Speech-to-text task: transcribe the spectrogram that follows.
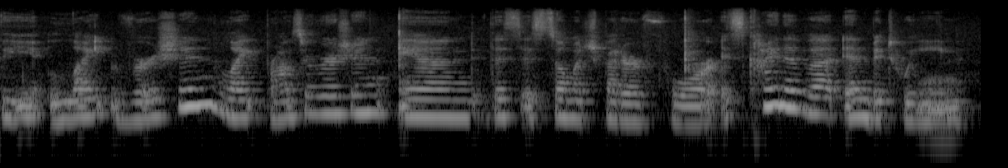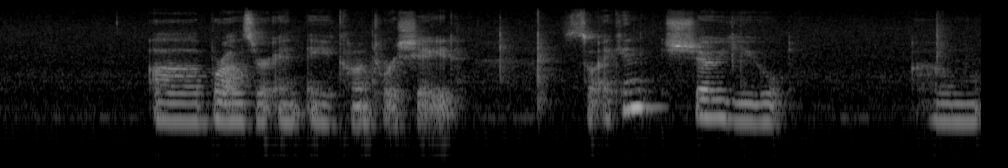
the light version, light bronzer version, and this is so much better for, it's kind of a in-between uh, bronzer and a contour shade. So I can show you um,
